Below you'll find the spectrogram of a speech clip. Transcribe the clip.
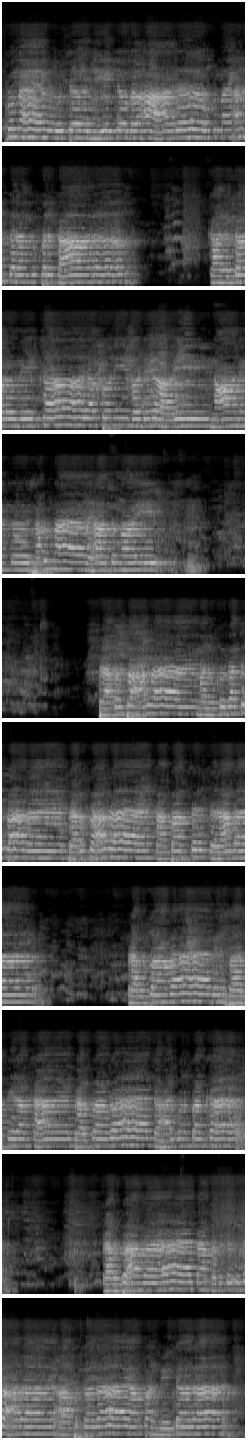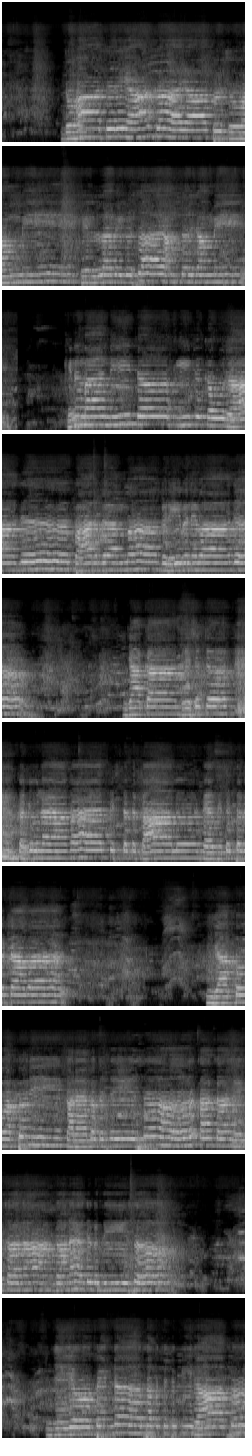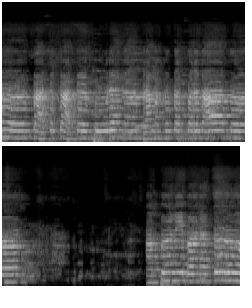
ਹੁਕਮੈ ਉਚ ਨੀਚ ਬਹਾਰ ਹੁਕਮੈ ਅਨਕ ਰੰਗ ਪ੍ਰਕਾਰ। ਕਰ ਕਰ ਦੇਖਾ ਆਪਣੀ ਵਡਿਆਈ। ਨਾਨਕ ਸਭ ਮੈਂ ਰਹਾ ਸਮਾਈ। ਪ੍ਰਭ ਭਾਵੈ, ਮਨੁਖ ਗਤ ਪਾਵੈ। ਪ੍ਰਭ ਭਾਵੈ, ਤਾਂ ਪਾਤਰ ਤਰਾਵੈ ਪ੍ਰਭ ਪਾਵੈ ਬਿਨ ਸਾਸਤਿ ਰਾਖੈ, ਪ੍ਰਭ ਪਾਵੈ ਤਾਂ ਹਰ ਗੁਣ ਪਾਖੈ। ਪ੍ਰਭ ਭਾਵੈ ਤਾਂ ਭਗਤ ਉਧਾਰੈ, ਆਪ ਕਰੈ, ਆਪਨ ਵਿਚਾਰੈ। ਦੁਹਾ ਸਿਰਿਆਂ ਕਾ ਆਪ ਸੁਆਮੀ, ਖਿਲ ਵਿਗਸਾ ਅੰਤਰ ਜਾਮੀ। ਕਿਨ ਮਾਨੀਤ ਕੀਟ ਕਉ ਰਾਜ, ਪਾਰ ਬ੍ਰਹਮ ਗਰੀਬ ਨਿਵਾਜ। ਜਾ ਕਾ ਦ੍ਰਿਸ਼ਟ ਕਜੂ ਨ ਆਵੈ, ਤਿਸਤ ਕਾਲ ਦੇ ਦਿਸ ਪ੍ਰਗਟਾਵੈ। ਜਾ ਕੋ ਆਪਣੀ ਕਰੈ ਬਖਸ਼ੀਸ ਕਾਕਾ ਲੇਖਨਾ ਗਾਨੈ ਜਗਦੀਸ਼। ਜਿਉ ਪਿੰਡ ਸਭ ਤਿਸ ਕੀ ਰਾਸ, ਘਟ ਘਟ ਪੂਰਨ ਬ੍ਰਹਮ ਸੁਖ ਆਪਣੀ ਬਨਤ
